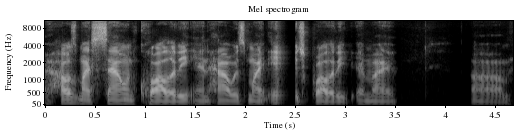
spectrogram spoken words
How's my sound quality and how is my image quality? Am I um,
